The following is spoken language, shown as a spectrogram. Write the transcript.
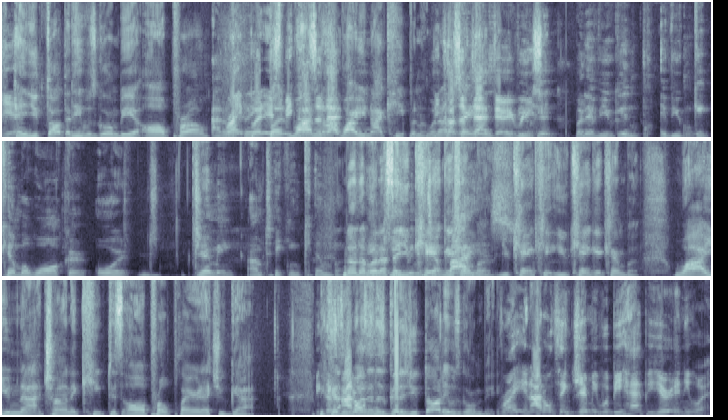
Yeah. and you thought that he was going to be an All Pro. I don't Right, think. but it's But why because of not? that. Why are you not keeping him? what because I'm of saying that is very if you reason. Can, but if you can, if you can get Kemba Walker or J- Jimmy, I'm taking Kemba. No, no, but And let's say you keeping can't get Kemba. You can't keep you can't get Kemba. Why are you not trying to keep this all pro player that you got? Because, Because he wasn't as good as you thought he was going to be. Right, and I don't think Jimmy would be happy here anyway.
